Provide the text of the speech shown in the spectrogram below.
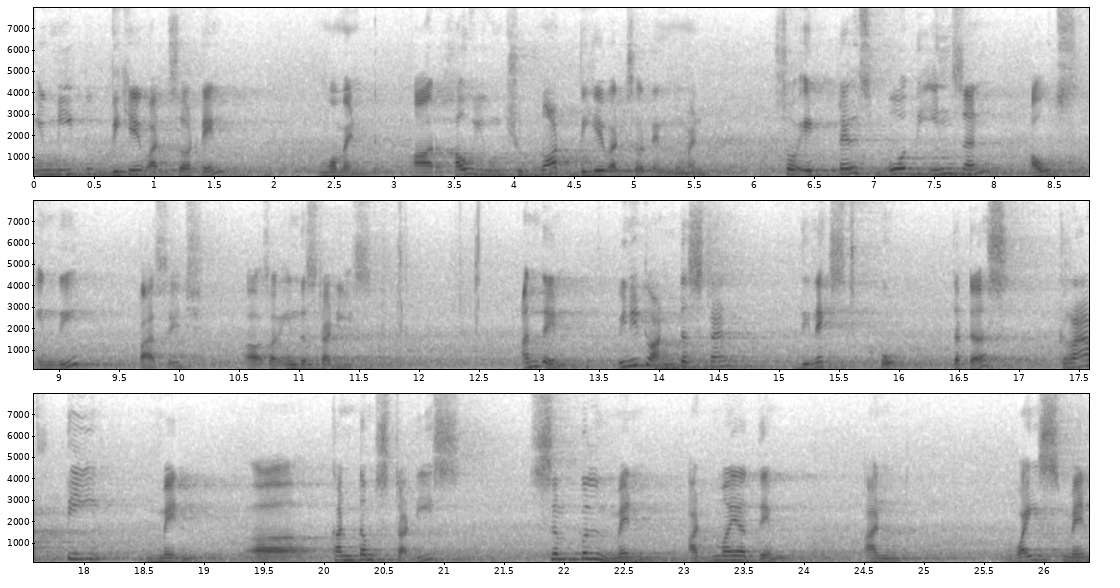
you need to behave at certain moment or how you should not behave at certain moment so it tells both the ins and outs in the passage uh, sorry in the studies. And then we need to understand the next quote that is crafty men uh, condemn studies simple men admire them and wise men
